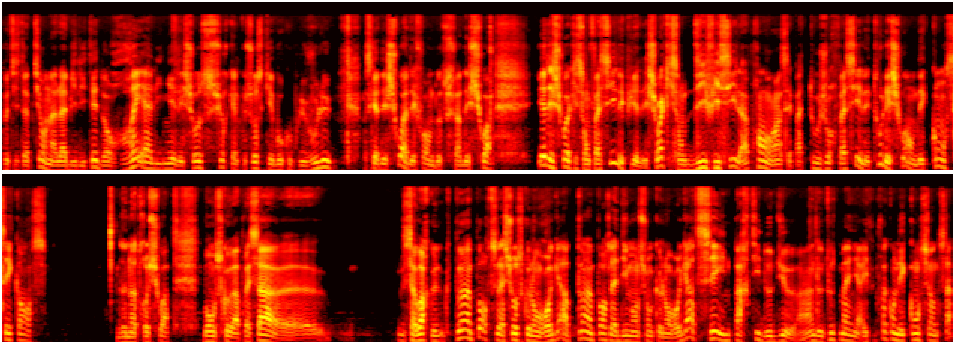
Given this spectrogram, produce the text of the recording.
petit à petit, on a l'habilité de réaligner les choses sur quelque chose qui est beaucoup plus voulu. Parce qu'il y a des choix. Des fois, on doit faire des choix. Il y a des choix qui sont faciles et puis il y a des choix qui sont difficiles à prendre. Hein. C'est pas toujours facile et tous les choix ont des conséquences de notre choix. Bon, parce que après ça, euh, savoir que peu importe la chose que l'on regarde, peu importe la dimension que l'on regarde, c'est une partie de Dieu, hein, de toute manière. Et une fois qu'on est conscient de ça,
